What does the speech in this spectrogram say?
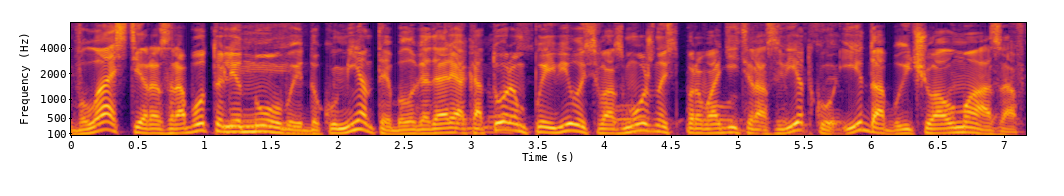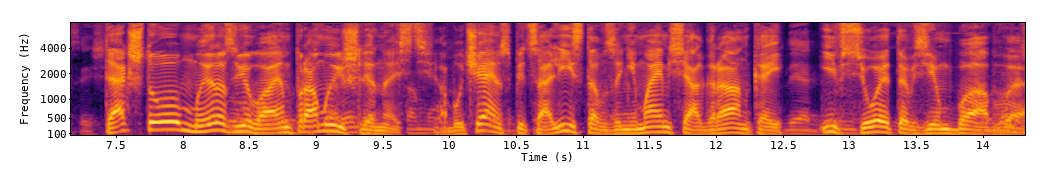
Власти разработали новые документы, благодаря которым появилась возможность проводить разведку и добычу алмазов. Так что мы развиваем промышленность, обучаем специалистов, занимаемся огранкой, и все это в Зимбабве.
